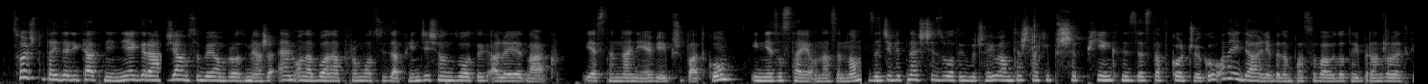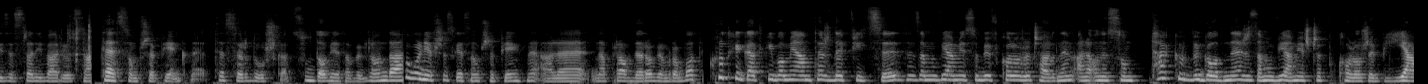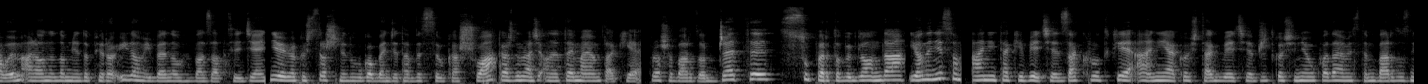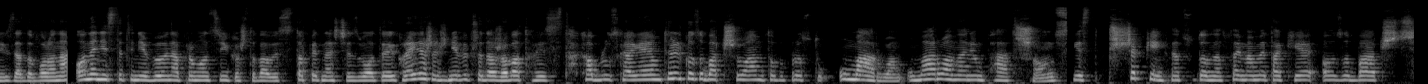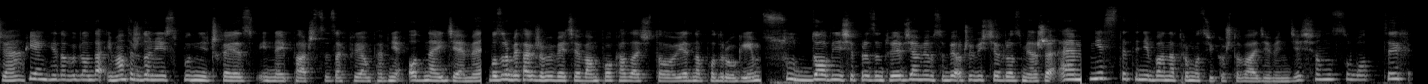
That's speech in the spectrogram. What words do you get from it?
Coś tutaj delikatnie nie gra. Wziąłam sobie ją w rozmiarze M. Ona była na promocji za 50 zł, ale jednak jestem na nie w jej przypadku i nie zostaje ona ze mną. Za 19 zł wyczaiłam też taki przepiękny zestaw kolczyków. One idealnie będą pasowały do tej bransoletki ze Stradivariusa. Te są przepiękne, te serduszka, cudownie to wygląda. Ogólnie wszystkie są przepiękne, ale naprawdę robią robotę. Krótkie gadki, bo miałam też deficyt. Zamówiłam je sobie w kolorze czarnym, ale one są tak wygodne, że zamówiłam jeszcze w kolorze białym, ale one do mnie dopiero idą i będą chyba za tydzień. Nie wiem, jakoś strasznie długo będzie ta wysyłka szła. W każdym razie one tutaj mają takie, proszę bardzo, Super to wygląda i one nie są ani takie, wiecie, za krótkie, ani jakoś tak, wiecie, brzydko się nie układają. Jestem bardzo z nich zadowolona. One niestety nie były na promocji kosztowały 115 zł. Kolejna rzecz niewyprzedażowa to jest taka bluzka. Ja ją tylko zobaczyłam, to po prostu umarłam. Umarłam na nią patrząc. Jest przepiękna, cudowna. Tutaj mamy takie, o zobaczcie, pięknie to wygląda. I mam też do niej spódniczkę, jest w innej paczce. Za chwilę ją pewnie odnajdziemy, bo zrobię tak, żeby wiecie, Wam pokazać to jedno po drugim. Cudownie się prezentuje. Wziąłem ją sobie oczywiście w rozmiarze M. Niestety nie była na promocji, kosztowała 90 zł,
